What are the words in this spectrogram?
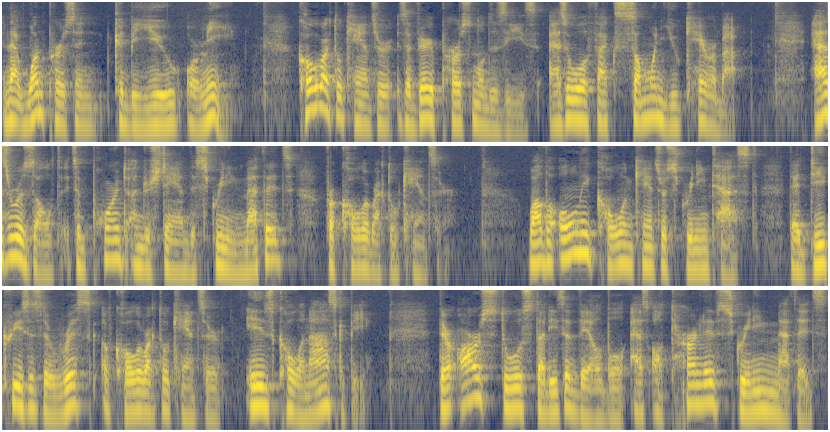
and that one person could be you or me. Colorectal cancer is a very personal disease as it will affect someone you care about. As a result, it's important to understand the screening methods for colorectal cancer. While the only colon cancer screening test that decreases the risk of colorectal cancer is colonoscopy, there are stool studies available as alternative screening methods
